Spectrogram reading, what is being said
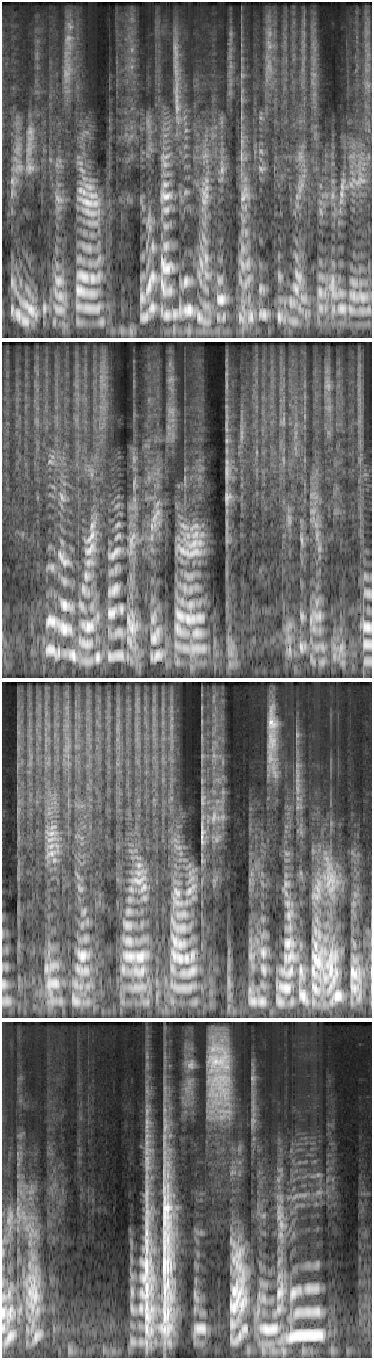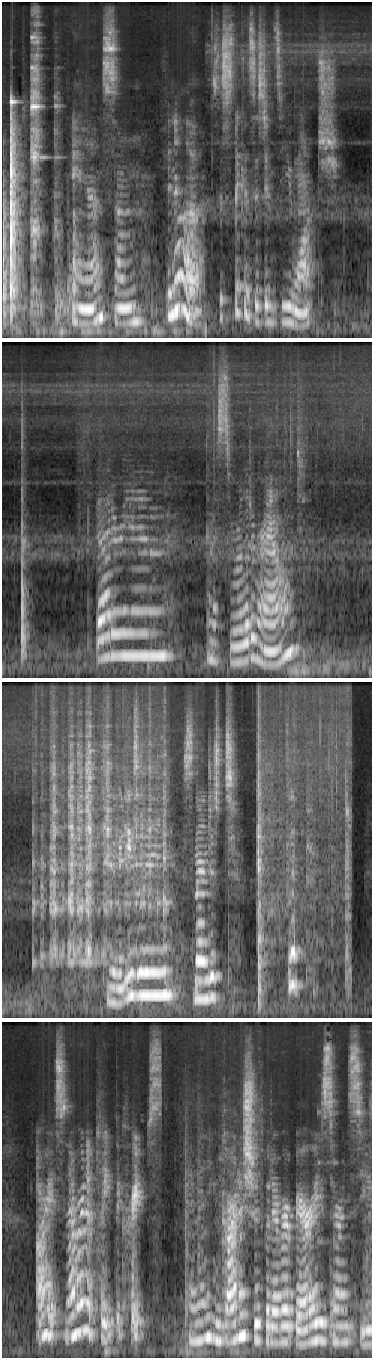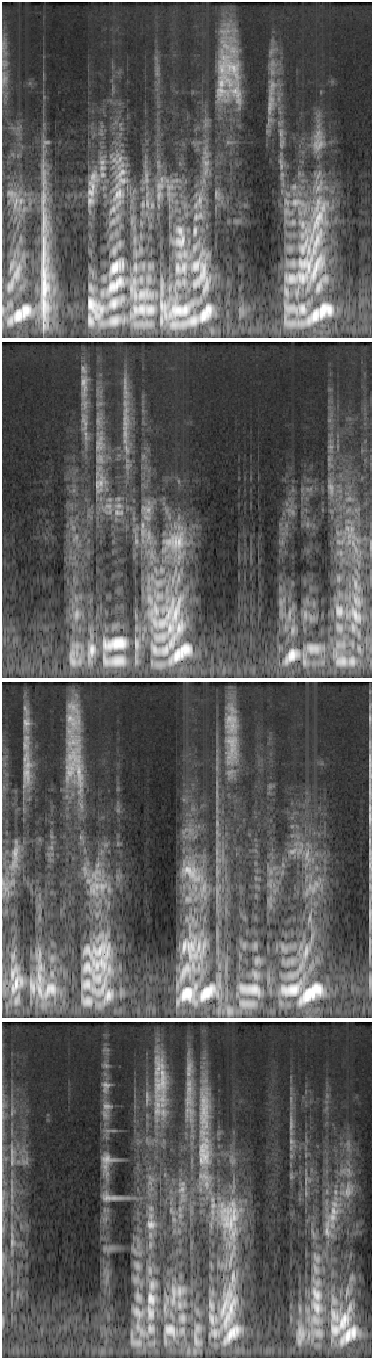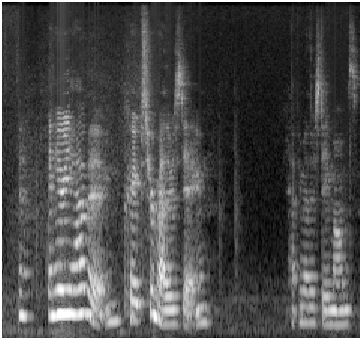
are pretty neat because they're, they're a little fancier than pancakes. Pancakes can be like sort of everyday, a little bit on the boring side, but crepes are crepes are fancy. So eggs, milk, water, flour. I have some melted butter, about a quarter cup, along with some salt and nutmeg and some vanilla. So this is the consistency you want. Batter in, kind of swirl it around. Move it easily, so then just flip. All right, so now we're gonna plate the crepes. And then you can garnish with whatever berries are in season, fruit you like, or whatever fruit your mom likes. Just throw it on. And some kiwis for color. All right, and you can't have crepes without maple syrup. Then some whipped cream. A little dusting of icing sugar to make it all pretty. And here you have it, crepes for Mother's Day. Happy Mother's Day, moms.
